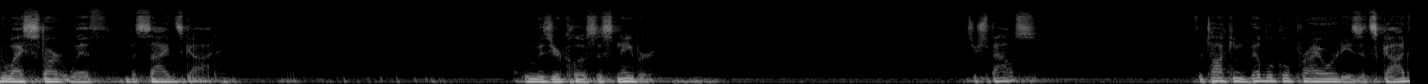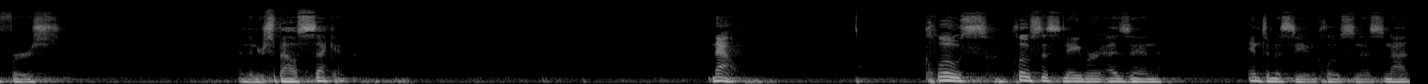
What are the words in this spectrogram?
do I start with besides God? Who is your closest neighbor? It's your spouse. If we're talking biblical priorities, it's God first, and then your spouse second. Now, close, closest neighbor, as in intimacy and closeness, not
